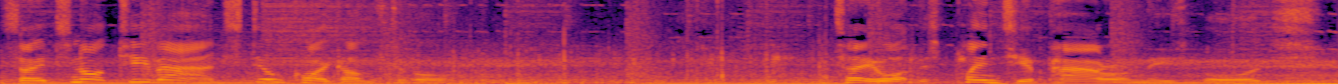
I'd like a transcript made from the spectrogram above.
So it's not too bad, still quite comfortable. Tell you what, there's plenty of power on these boards.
